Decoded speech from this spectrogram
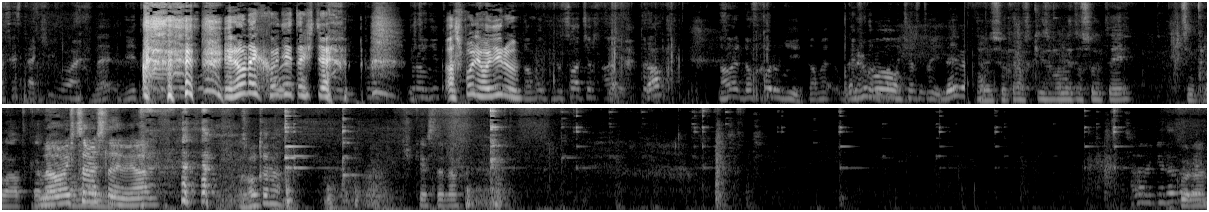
Asi stačí, vole. Ne, jdi Jenom nech chodit ještě. Aspoň hodinu. Tam je docela čerstvý. Je do vchodu jdi, tam je, do vchodu, tam je čerstvý. Tady jsou kravský zvony, to jsou ty cinklátka. No, víš co myslím, já... Zvonka na. Počkej, se tam. Kurva,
